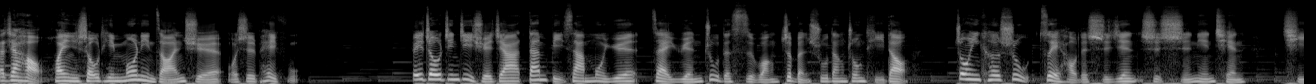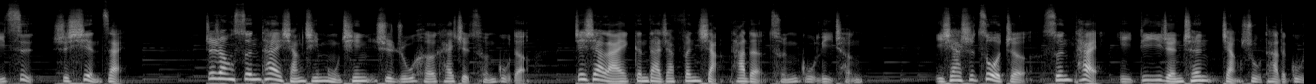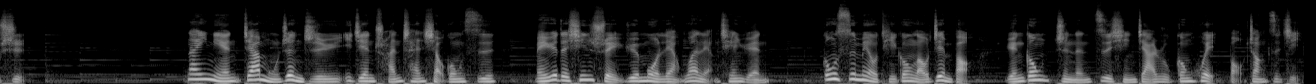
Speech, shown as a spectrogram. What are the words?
大家好，欢迎收听 Morning 早安学，我是佩服。非洲经济学家丹比萨莫约在《原著的死亡》这本书当中提到，种一棵树最好的时间是十年前，其次是现在。这让孙太想起母亲是如何开始存股的。接下来跟大家分享他的存股历程。以下是作者孙太以第一人称讲述他的故事。那一年，家母任职于一间传产小公司，每月的薪水约莫两万两千元。公司没有提供劳健保，员工只能自行加入工会保障自己。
